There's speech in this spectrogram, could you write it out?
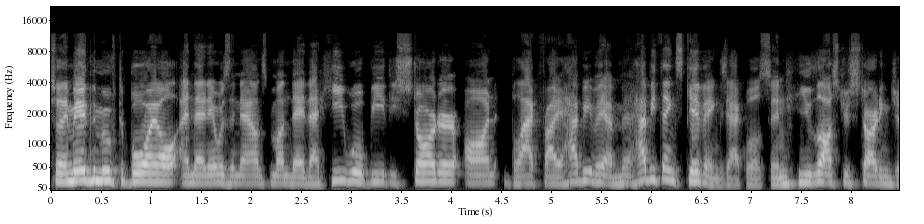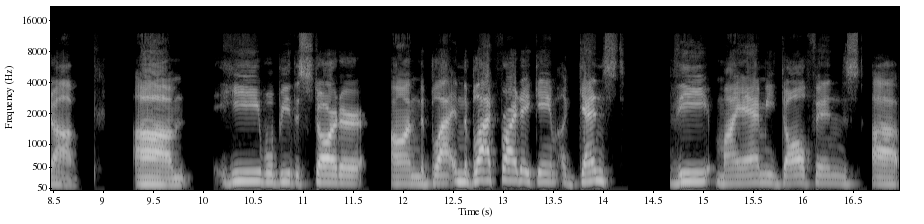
So they made the move to Boyle, and then it was announced Monday that he will be the starter on Black Friday. Happy Happy Thanksgiving, Zach Wilson. You lost your starting job. Um, he will be the starter on the black in the Black Friday game against the Miami Dolphins. Uh,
